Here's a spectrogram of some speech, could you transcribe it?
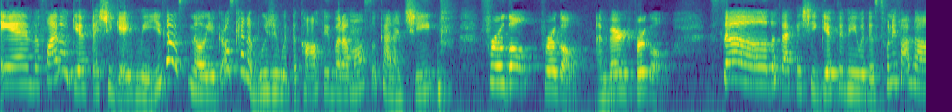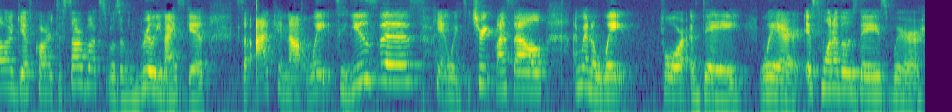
And the final gift that she gave me, you guys know your girl's kind of bougie with the coffee, but I'm also kind of cheap. frugal, frugal. I'm very frugal. So the fact that she gifted me with this $25 gift card to Starbucks was a really nice gift. So I cannot wait to use this. Can't wait to treat myself. I'm gonna wait for a day where it's one of those days where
